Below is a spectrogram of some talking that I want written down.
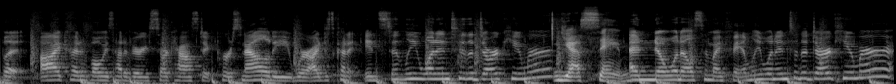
But I kind of always had a very sarcastic personality where I just kind of instantly went into the dark humor. Yes, same. and no one else in my family went into the dark humor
